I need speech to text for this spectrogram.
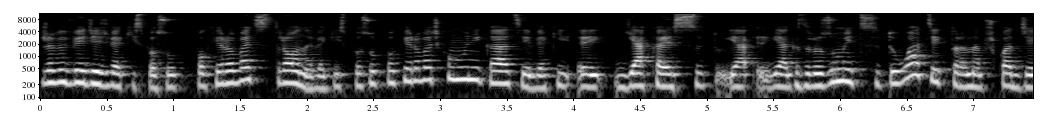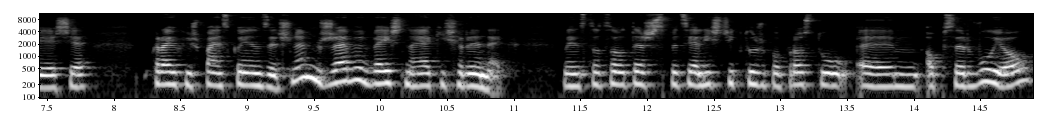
żeby wiedzieć w jaki sposób pokierować stronę, w jaki sposób pokierować komunikację, w jaki, y, jaka jest, jak, jak zrozumieć sytuację, która na przykład dzieje się w kraju hiszpańskojęzycznym, żeby wejść na jakiś rynek. Więc to są też specjaliści, którzy po prostu obserwują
